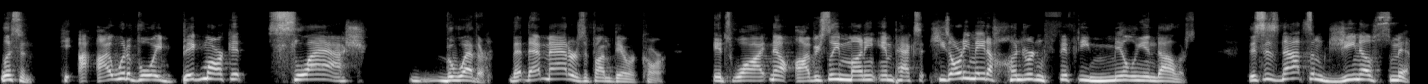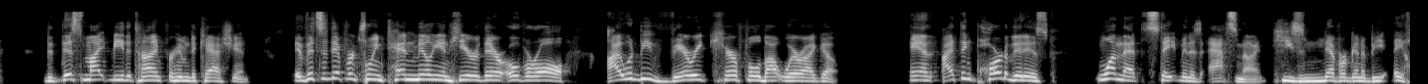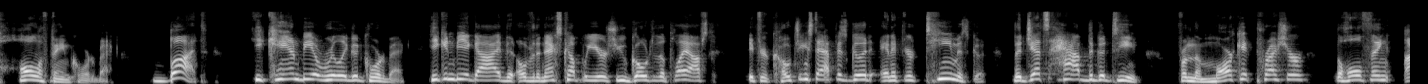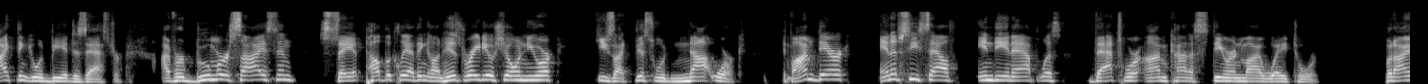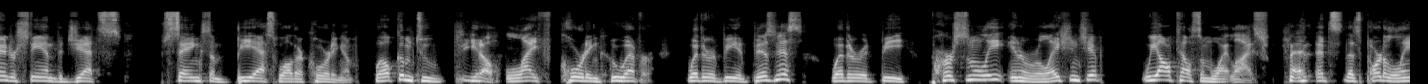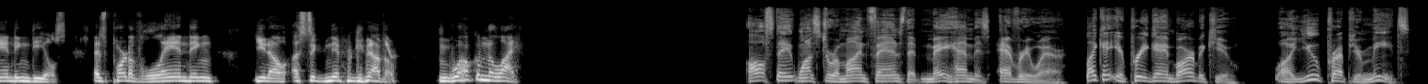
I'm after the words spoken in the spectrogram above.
Listen, He, I, I would avoid big market slash the weather. That that matters if I'm Derek Carr. It's why now obviously money impacts it. He's already made 150 million dollars. This is not some Geno Smith that this might be the time for him to cash in. If it's a difference between 10 million here or there overall, I would be very careful about where I go. And I think part of it is one, that statement is asinine. He's never going to be a Hall of Fame quarterback, but he can be a really good quarterback. He can be a guy that over the next couple years, you go to the playoffs if your coaching staff is good and if your team is good. The Jets have the good team. From the market pressure, the whole thing, I think it would be a disaster. I've heard Boomer Esiason say it publicly, I think on his radio show in New York. He's like, this would not work. If I'm Derek, NFC South, Indianapolis, that's where I'm kind of steering my way toward. But I understand the Jets saying some BS while they're courting them. Welcome to, you know, life courting whoever, whether it be in business, whether it be personally in a relationship. We all tell some white lies. That's that's part of landing deals. That's part of landing, you know, a significant other. Welcome to life. Allstate wants to remind fans that mayhem is everywhere, like at your pregame barbecue. While you prep your meats,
